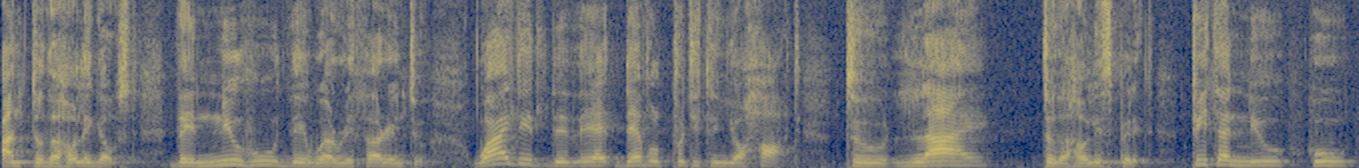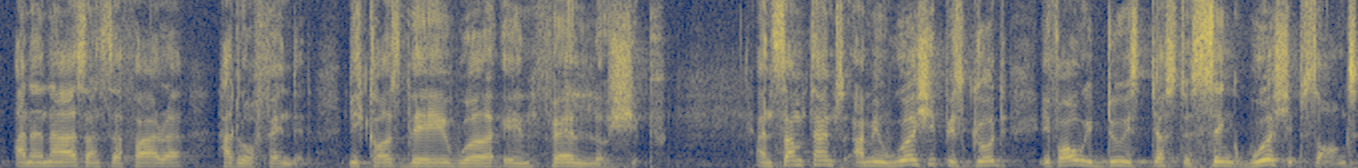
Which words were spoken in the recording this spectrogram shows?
and to the Holy Ghost. They knew who they were referring to. Why did the devil put it in your heart to lie to the Holy Spirit? Peter knew who Ananias and Sapphira had offended because they were in fellowship. And sometimes, I mean, worship is good if all we do is just to sing worship songs,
